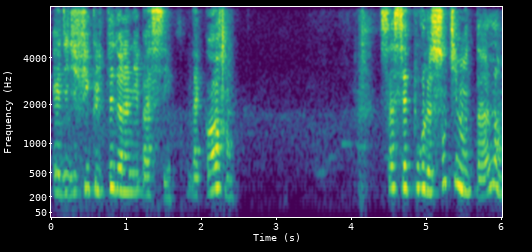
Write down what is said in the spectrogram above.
et des difficultés de l'année passée. D'accord? Ça, c'est pour le sentimental.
